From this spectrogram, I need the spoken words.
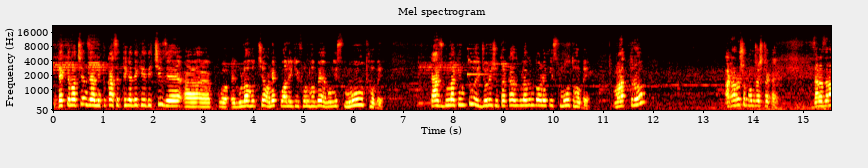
দেখতে পাচ্ছেন যে আমি একটু কাছের থেকে দেখিয়ে দিচ্ছি যে এগুলা হচ্ছে অনেক কোয়ালিটি ফুল হবে এবং স্মুথ হবে। কাজগুলা কিন্তু, এই জরি সুতার কাজগুলা কিন্তু অনেক স্মুথ হবে। মাত্র আঠারোশো পঞ্চাশ টাকায়। যারা যারা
